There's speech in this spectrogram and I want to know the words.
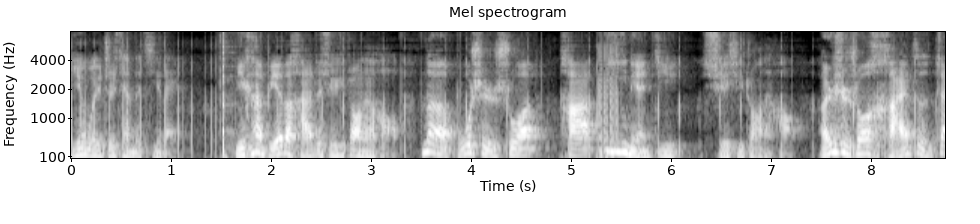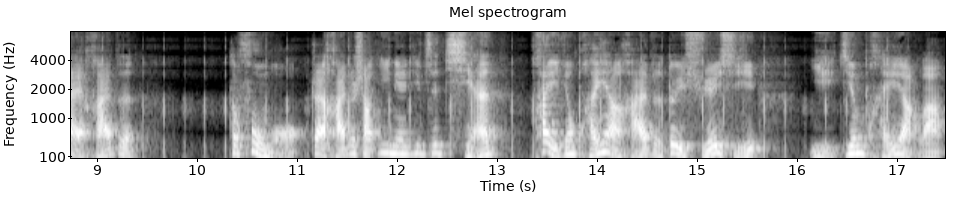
因为之前的积累。你看别的孩子学习状态好，那不是说他一年级学习状态好，而是说孩子在孩子的父母在孩子上一年级之前，他已经培养孩子对学习已经培养了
